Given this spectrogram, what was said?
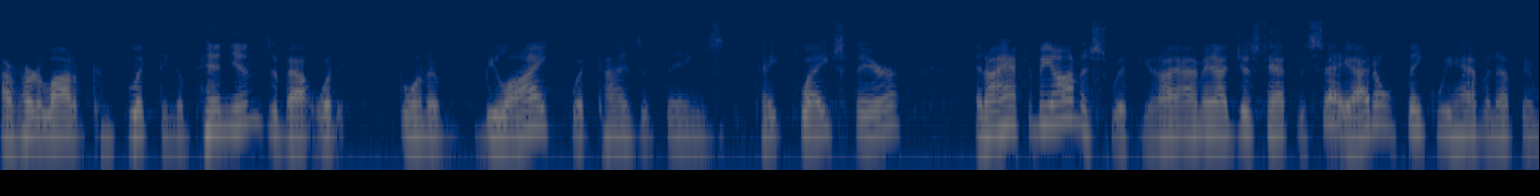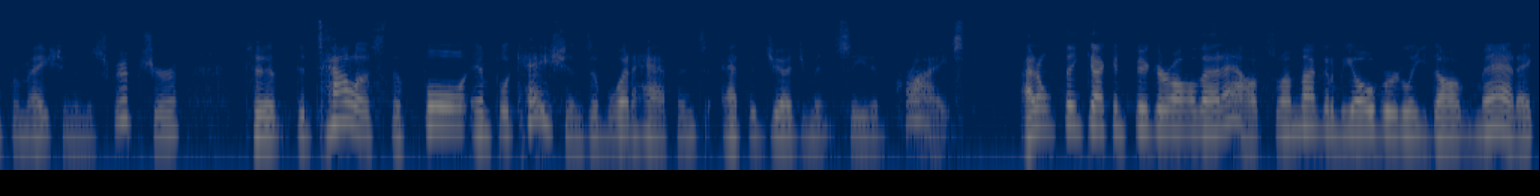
I've heard a lot of conflicting opinions about what it's going to be like, what kinds of things take place there. And I have to be honest with you. I, I, mean, I just have to say, I don't think we have enough information in the Scripture to, to tell us the full implications of what happens at the judgment seat of Christ. I don't think I can figure all that out, so I'm not going to be overly dogmatic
